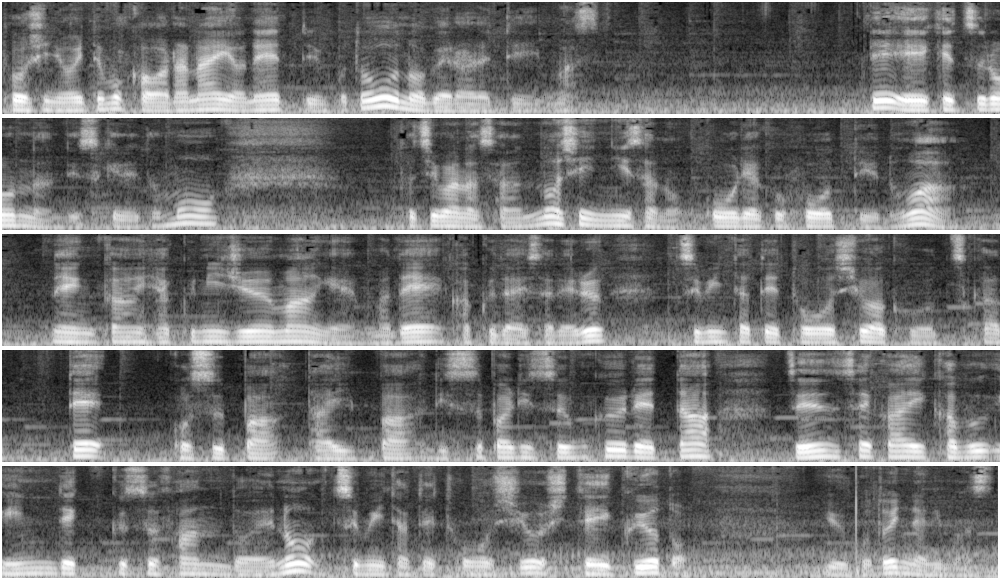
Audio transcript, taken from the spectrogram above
投資においても変わらないよねということを述べられています。で、え、結論なんですけれども立花さんの新 NISA の攻略法っていうのは年間120万円まで拡大される積み立て投資枠を使ってコスパ、タイパ、リスパに優れた全世界株インデックスファンドへの積み立て投資をしていくよということになります。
